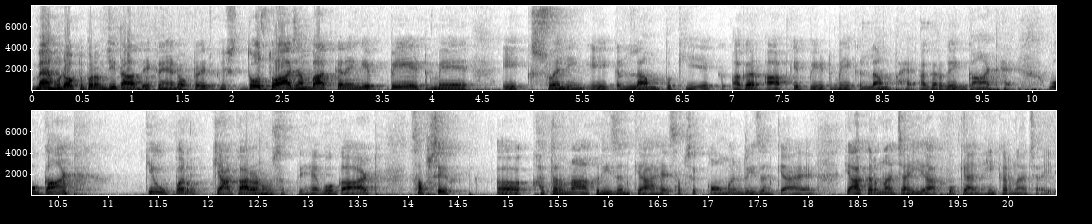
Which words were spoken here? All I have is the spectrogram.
मैं हूँ डॉक्टर परमजीत, आप देख रहे हैं डॉक्टर एजुकेशन। दोस्तों, आज हम बात करेंगे पेट में एक स्वेलिंग एक लंप की, एक अगर आपके पेट में एक लंप है, अगर एक गांठ है, वो गांठ के ऊपर क्या कारण हो सकते हैं? वो गांठ सबसे खतरनाक रीज़न क्या है? सबसे कॉमन रीज़न क्या है? क्या करना चाहिए आपको, क्या नहीं करना चाहिए?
